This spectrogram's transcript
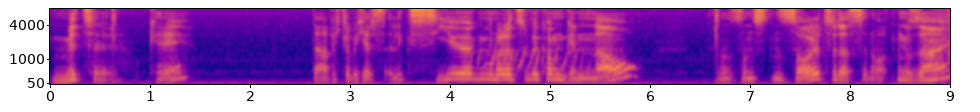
Mitte, okay. Da habe ich, glaube ich, das Elixier irgendwo noch dazu bekommen. Genau. Ansonsten sollte das in Ordnung sein.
